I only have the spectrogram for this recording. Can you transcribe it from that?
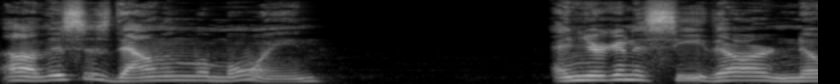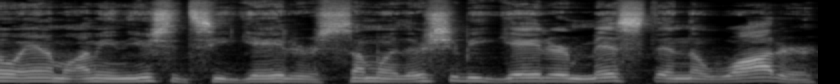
Uh, this is down in Lemoyne, and you're to see there are no animal. I mean, you should see gators somewhere. There should be gator mist in the water.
